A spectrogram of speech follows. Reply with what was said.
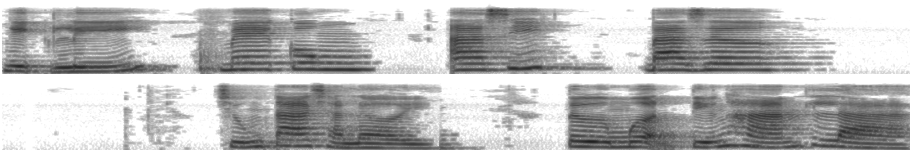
nghịch lý, mê cung, axit, bazơ. Chúng ta trả lời, từ mượn tiếng Hán là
